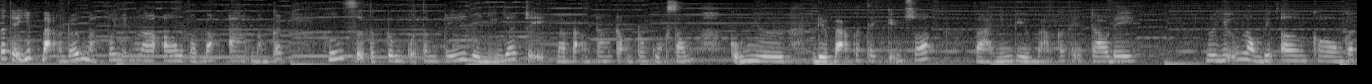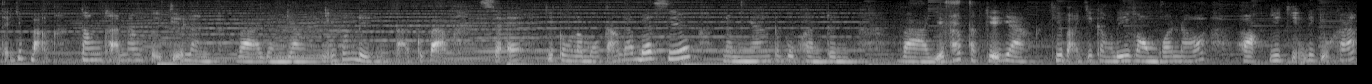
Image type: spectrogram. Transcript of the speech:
có thể giúp bạn đối mặt với những lo âu và bất an bằng cách hướng sự tập trung của tâm trí về những giá trị mà bạn trân trọng trong cuộc sống, cũng như điều bạn có thể kiểm soát và những điều bạn có thể trao đi nuôi dưỡng lòng biết ơn còn có thể giúp bạn tăng khả năng tự chữa lành và dần dần những vấn đề hiện tại của bạn sẽ chỉ còn là một tảng đá bé xíu nằm ngang trong cuộc hành trình và giải pháp thật dễ dàng khi bạn chỉ cần đi vòng qua nó hoặc di chuyển đi chỗ khác.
